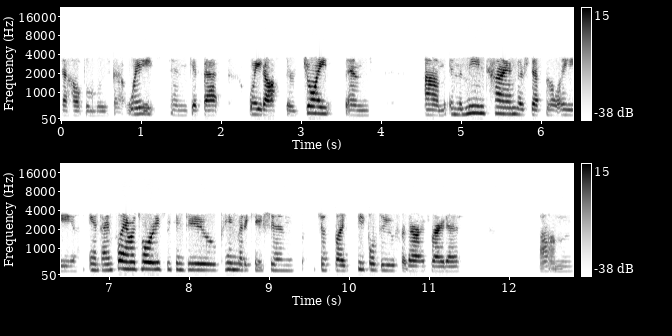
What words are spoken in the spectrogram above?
to help them lose that weight and get that weight off their joints. And um, in the meantime, there's definitely anti-inflammatories we can do, pain medications just like people do for their arthritis. Um,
